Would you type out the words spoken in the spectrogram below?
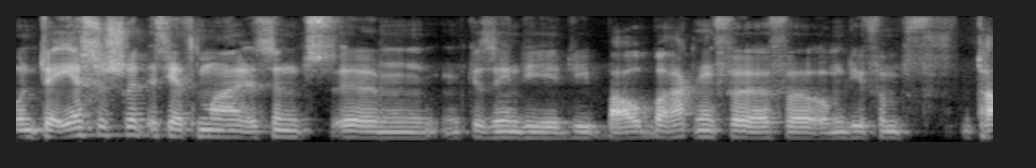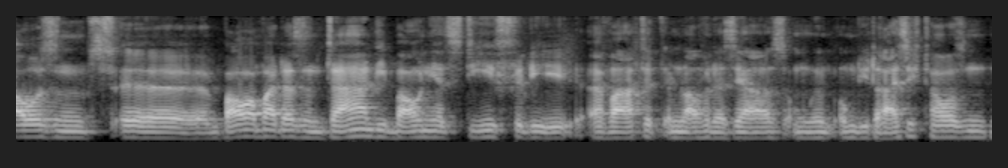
Und der erste Schritt ist jetzt mal, es sind ähm, gesehen die, die Baubaracken für, für um die 5000 äh, Bauarbeiter sind da. Die bauen jetzt die für die erwartet im Laufe des Jahres um, um die 30.000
